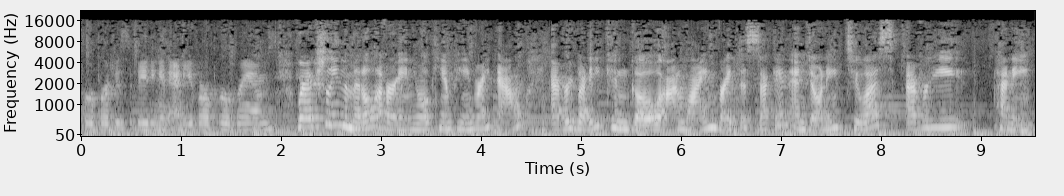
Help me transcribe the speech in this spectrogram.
for participating in any of our programs. We're actually in the middle of our annual campaign right now. Everybody can go online right this second and donate to us. Every penny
